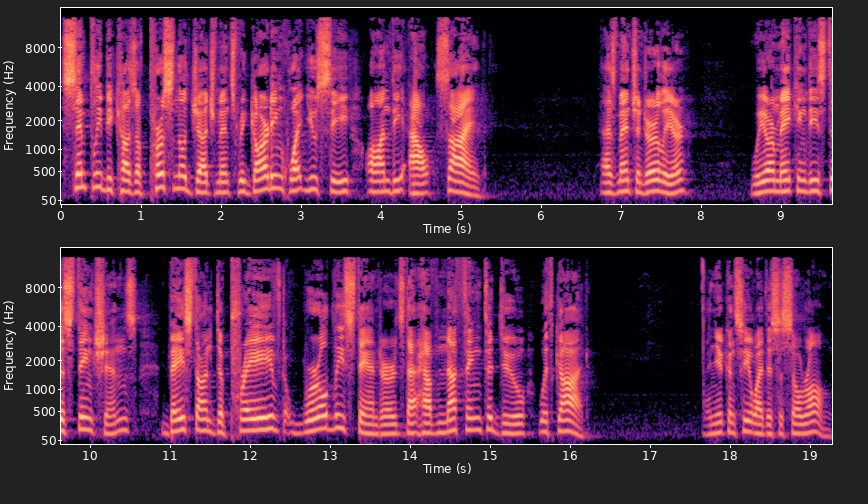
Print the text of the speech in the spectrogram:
simply because of personal judgments regarding what you see on the outside. As mentioned earlier, we are making these distinctions based on depraved worldly standards that have nothing to do with God. And you can see why this is so wrong.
